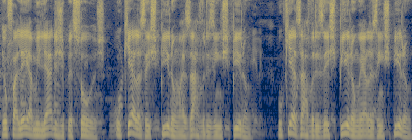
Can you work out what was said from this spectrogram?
Eu falei a milhares de pessoas, o que elas expiram, as árvores inspiram. O que as árvores expiram, elas inspiram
